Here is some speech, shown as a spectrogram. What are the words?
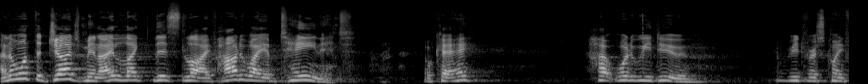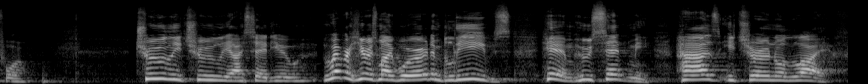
I don't want the judgment. I like this life. How do I obtain it? Okay? How, what do we do? Read verse 24. Truly, truly, I say to you, whoever hears my word and believes him who sent me has eternal life.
